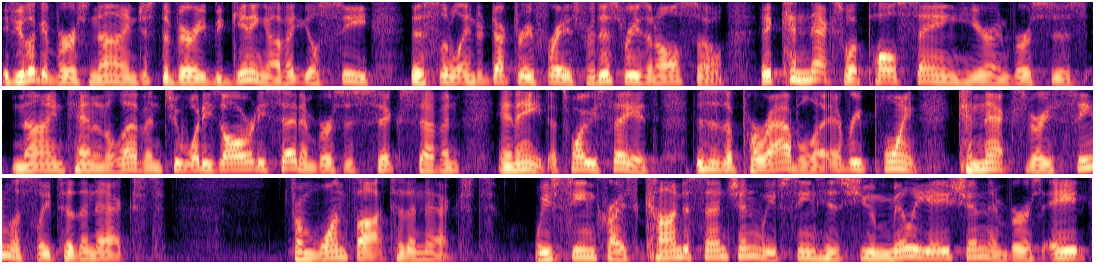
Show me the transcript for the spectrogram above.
If you look at verse 9, just the very beginning of it, you'll see this little introductory phrase, for this reason also. It connects what Paul's saying here in verses 9, 10, and 11 to what he's already said in verses 6, 7, and 8. That's why we say it's, this is a parabola. Every point connects very seamlessly to the next from one thought to the next. We've seen Christ's condescension, we've seen his humiliation in verse 8,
